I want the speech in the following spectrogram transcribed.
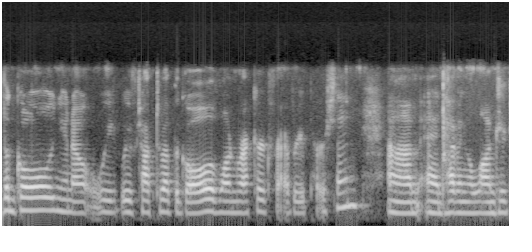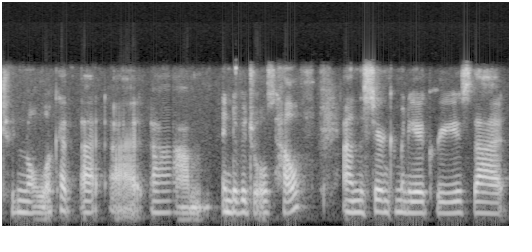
the goal, you know, we, we've talked about the goal of one record for every person um, and having a longitudinal look at, that at um, individuals' health. And the steering committee agrees that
